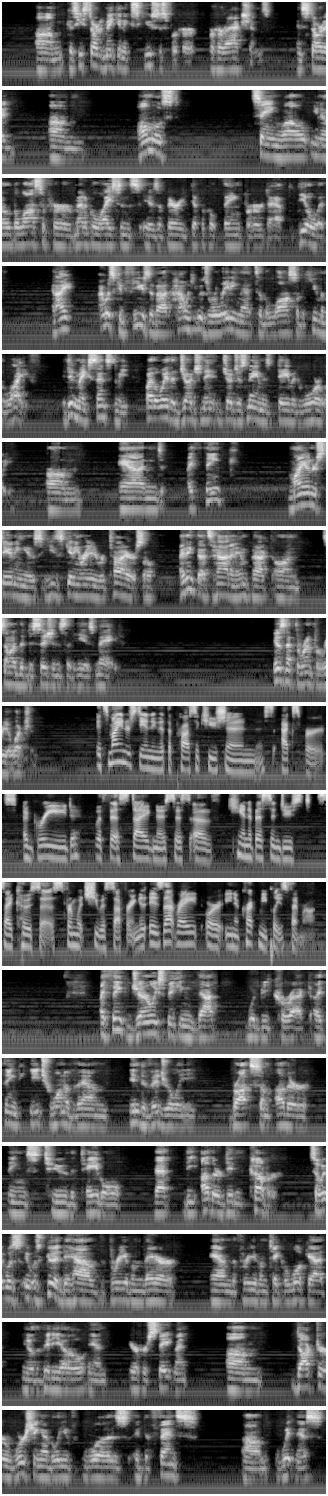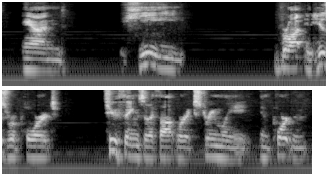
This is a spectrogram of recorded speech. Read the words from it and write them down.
because um, he started making excuses for her for her actions and started um, almost saying, well, you know, the loss of her medical license is a very difficult thing for her to have to deal with. And I, I was confused about how he was relating that to the loss of a human life. It didn't make sense to me. By the way, the judge na- judge's name is David Worley, um, and I think my understanding is he's getting ready to retire. So I think that's had an impact on some of the decisions that he has made. He doesn't have to run for reelection. It's my understanding that the prosecution's experts agreed with this diagnosis of cannabis induced psychosis from which she was suffering. Is that right? Or, you know, correct me, please, if I'm wrong. I think generally speaking, that would be correct. I think each one of them individually brought some other things to the table that the other didn't cover. So it was it was good to have the three of them there and the three of them take a look at you know the video and hear her statement. Um, Dr. Wersching, I believe, was a defense um, witness, and he brought in his report two things that I thought were extremely important.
